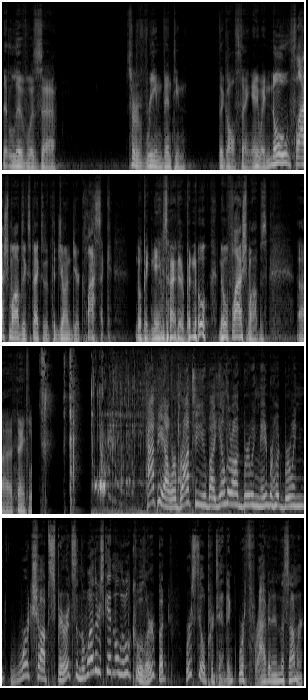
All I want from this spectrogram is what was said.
that LIV was uh, sort of reinventing the golf thing. Anyway, no flash mobs expected at the John Deere Classic. No big names either, but no no flash mobs. Uh, thankfully. Happy Hour brought to you by Yellow Dog Brewing Neighborhood Brewing Workshop Spirits. And the weather's getting a little cooler, but we're still pretending we're thriving in the summer.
